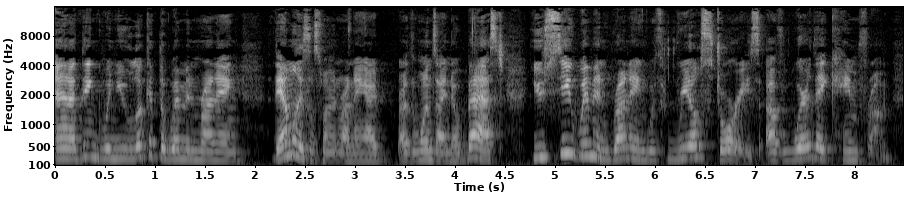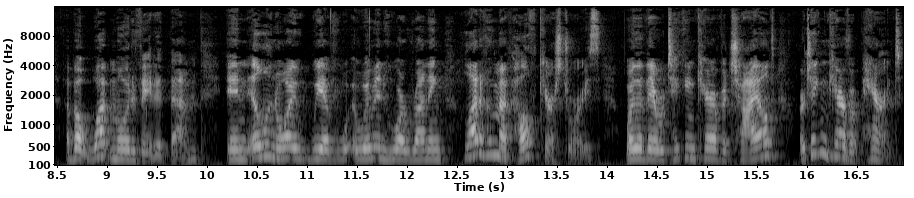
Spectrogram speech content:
And I think when you look at the women running, the Emily's women running I, are the ones I know best, you see women running with real stories of where they came from, about what motivated them. In Illinois, we have w- women who are running, a lot of whom have healthcare stories, whether they were taking care of a child or taking care of a parent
